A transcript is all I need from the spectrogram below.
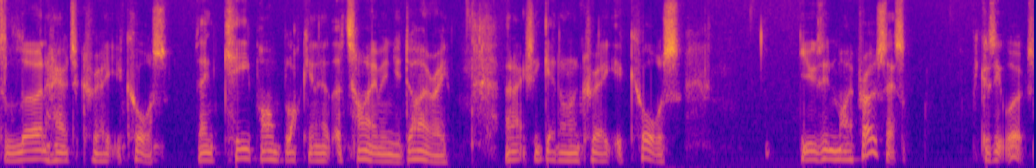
to learn how to create your course. Then keep on blocking out the time in your diary and actually get on and create your course using my process because it works.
